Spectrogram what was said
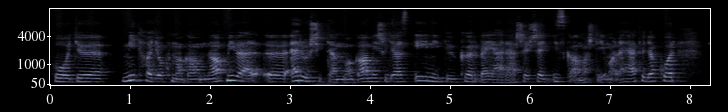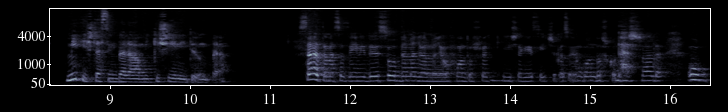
hogy mit hagyok magamnak, mivel erősítem magam, és ugye az én idő körbejárása is egy izgalmas téma lehet, hogy akkor mit is teszünk bele a mi kis én időnkbe. Szeretem ezt az én időszót, de nagyon-nagyon fontos, hogy ki is egészítsük az öngondoskodással, de ó,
